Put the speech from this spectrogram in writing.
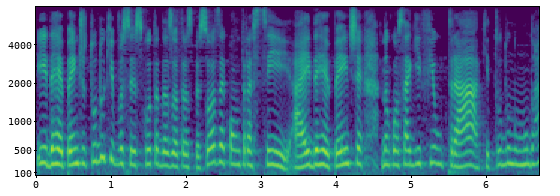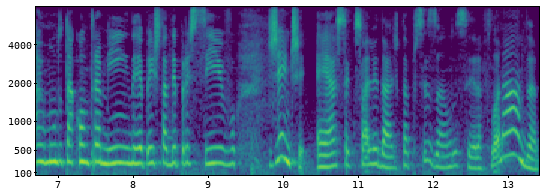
e de repente tudo que você escuta das outras pessoas é contra si. Aí de repente não consegue filtrar que tudo no mundo, ai, o mundo está contra mim, de repente está depressivo. Gente, é a sexualidade que está precisando ser aflorada.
